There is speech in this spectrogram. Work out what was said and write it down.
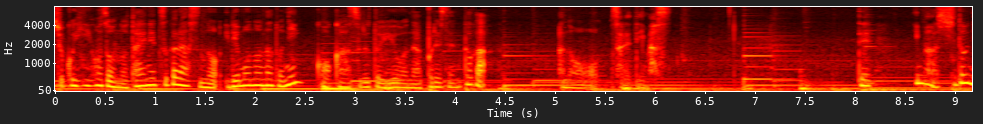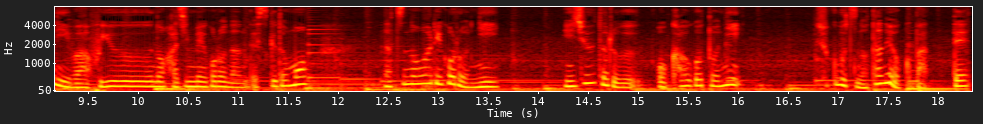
食品保存の耐熱ガラスの入れ物などに交換するというようなプレゼントがあのされています。で今シドニーは冬の初め頃なんですけども夏の終わり頃に20ドルを買うごとに植物の種を配って、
